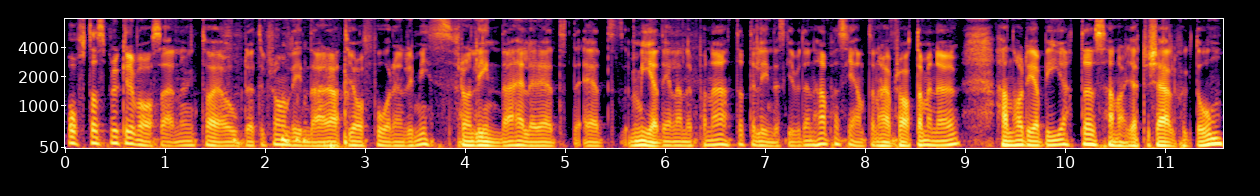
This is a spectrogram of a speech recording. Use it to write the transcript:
Oftast brukar det vara så här, nu tar jag ordet ifrån Linda, att jag får en remiss från Linda eller ett, ett meddelande på nätet där Linda skriver den här patienten har jag pratat med nu. Han har diabetes, han har hjärt och kärlsjukdom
